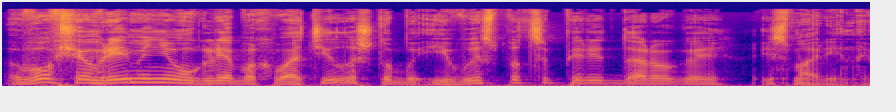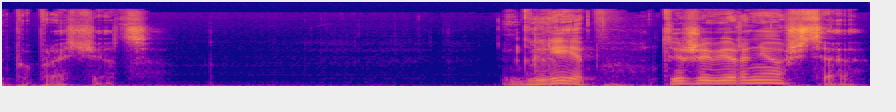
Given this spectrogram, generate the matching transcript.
В общем, времени у Глеба хватило, чтобы и выспаться перед дорогой, и с Мариной попрощаться. «Глеб, ты же вернешься?»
